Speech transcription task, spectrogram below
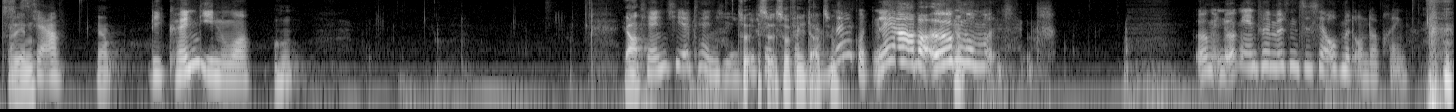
zu sehen. ja. Ja. Wie können die nur? Ja. Attention, attention. So- so- so viel dazu. Na gut. Naja, aber irgendwo. mu- Irgend, in irgendeinem Film müssen sie es ja auch mit unterbringen.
